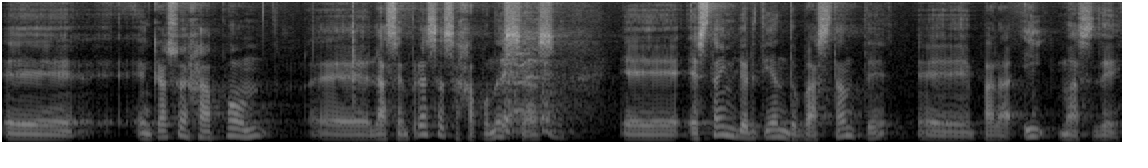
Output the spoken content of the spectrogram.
en caso de Japón, las empresas japonesas están invirtiendo bastante para I más D.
